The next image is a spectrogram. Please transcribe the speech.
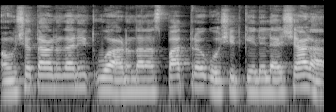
अंशतः अनुदानित व अनुदानास पात्र घोषित केलेल्या शाळा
